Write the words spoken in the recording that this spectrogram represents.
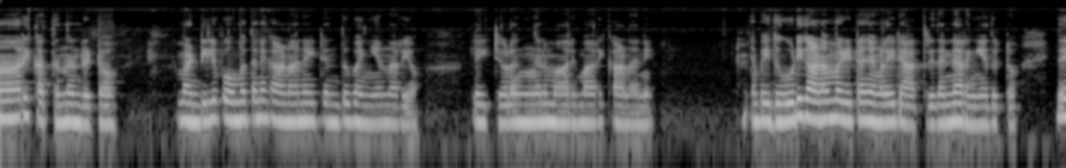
മാറി കത്തുന്നുണ്ട് കേട്ടോ വണ്ടിയിൽ പോകുമ്പോൾ തന്നെ കാണാനായിട്ട് എന്ത് ഭംഗിയാണെന്നറിയോ? ലൈറ്റുകൾ ഇങ്ങനെ മാറി മാറി കാണാൻ അപ്പോൾ ഇതുകൂടി കാണാൻ വേണ്ടിയിട്ടാണ് ഞങ്ങൾ രാത്രി തന്നെ ഇറങ്ങിയത് കേട്ടോ ഇത്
